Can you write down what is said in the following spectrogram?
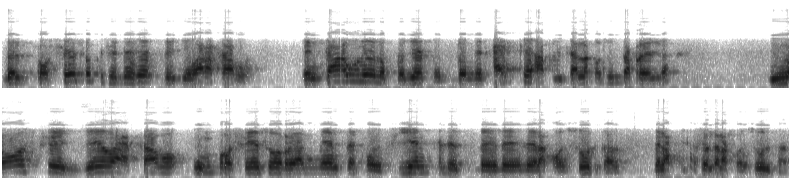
del proceso que se debe de llevar a cabo en cada uno de los proyectos donde hay que aplicar la consulta previa, no se lleva a cabo un proceso realmente consciente de, la consulta, de la aplicación de la consulta.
